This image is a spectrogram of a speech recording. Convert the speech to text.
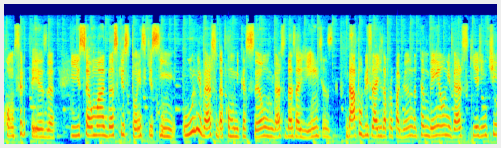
Com certeza. E isso é uma das questões que, assim, o universo da comunicação, o universo das agências, da publicidade da propaganda, também é um universo que a gente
